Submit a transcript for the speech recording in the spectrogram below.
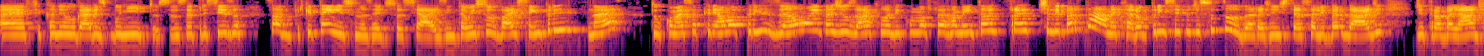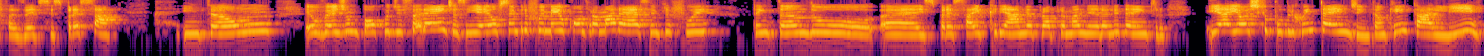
é, ficando em lugares bonitos, se você precisa, sabe, porque tem isso nas redes sociais, então isso vai sempre, né? Tu começa a criar uma prisão ao invés de usar aquilo ali como uma ferramenta para te libertar, né? Que era o princípio disso tudo, era a gente ter essa liberdade de trabalhar, de fazer, de se expressar. Então, eu vejo um pouco diferente, assim, eu sempre fui meio contra a maré, sempre fui tentando é, expressar e criar minha própria maneira ali dentro. E aí eu acho que o público entende. Então, quem tá ali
